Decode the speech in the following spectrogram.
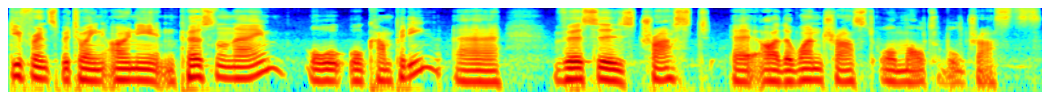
difference between owning it in personal name or, or company uh, versus trust, uh, either one trust or multiple trusts.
